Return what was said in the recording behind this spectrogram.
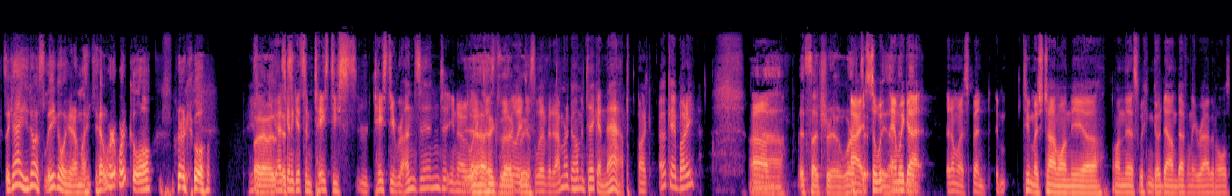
It's like, yeah, you know, it's legal here. I'm like, yeah, we're we're cool. We're cool. He's But like, was- you guys gonna get some tasty, tasty runs in, to, you know, like Yeah, just literally exactly. just live it. I'm gonna go home and take a nap. I'm like, okay, buddy. Um, know. It's so true. We're All right, so we, yeah, and we got. I don't want to spend too much time on the uh on this. We can go down definitely rabbit holes.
